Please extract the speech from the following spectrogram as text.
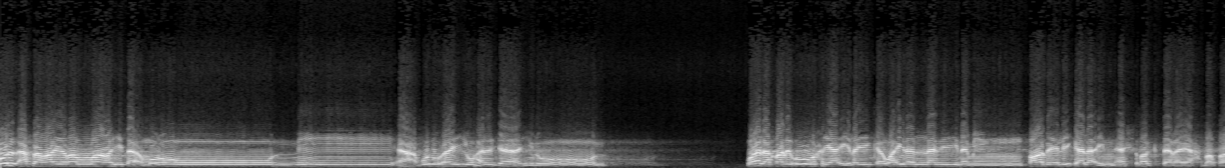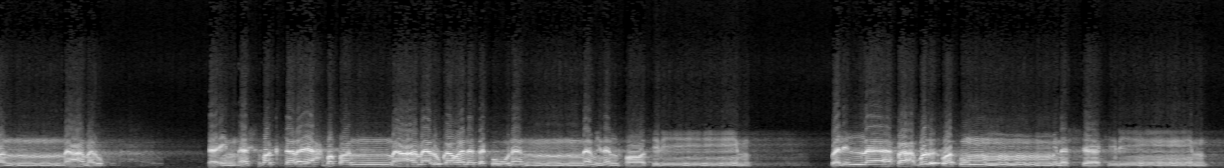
قل أفغير الله تأمروني أعبد أيها الجاهلون. ولقد أوحي إليك وإلى الذين من قبلك لئن أشركت ليحبطن عملك لئن أشركت ليحبطن عملك ولتكونن من الخاسرين. بل الله فاعبد وكن من الشاكرين.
